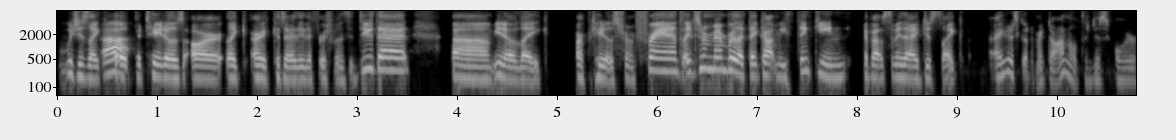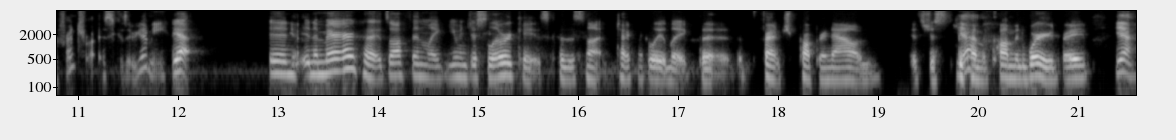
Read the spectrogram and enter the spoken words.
which is like, oh, Ah. potatoes are like, are because are they the first ones to do that? Um, you know, like are potatoes from France? I just remember like that got me thinking about something that I just like. I just go to McDonald's and just order French fries because they're yummy. Yeah. In Yeah. in America, it's often like even just lowercase because it's not technically like the, the French proper noun. It's just Yeah. become a common word, right? Yeah.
